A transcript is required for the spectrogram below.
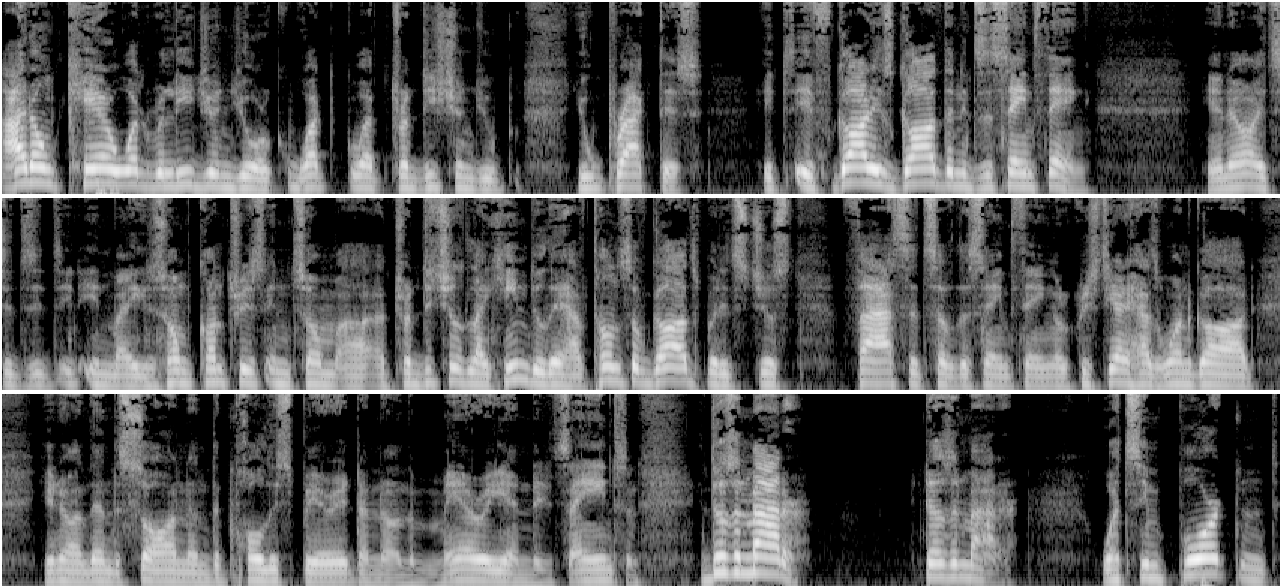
I don't care what religion you're, what what tradition you you practice. It, if God is God, then it's the same thing. You know, it's, it's it, in my some countries, in some uh, traditions like Hindu, they have tons of gods, but it's just facets of the same thing. Or Christianity has one God, you know, and then the Son and the Holy Spirit and uh, the Mary and the saints, and it doesn't matter. It doesn't matter. What's important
